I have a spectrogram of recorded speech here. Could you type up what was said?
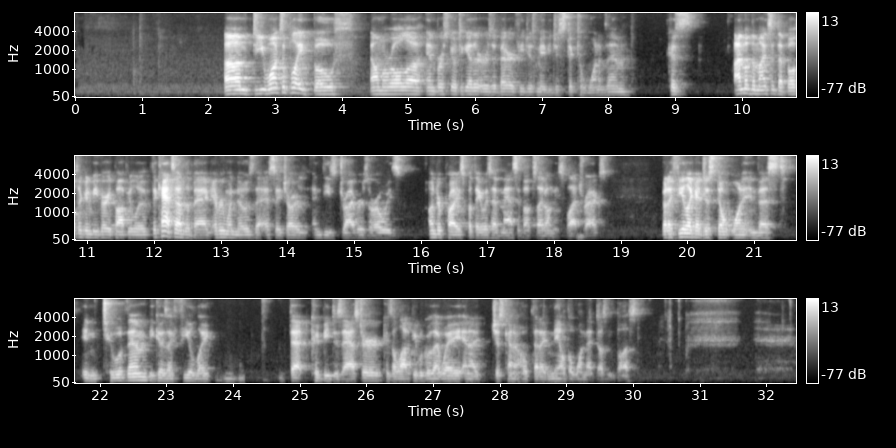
Um, do you want to play both Almirola and Briscoe together, or is it better if you just maybe just stick to one of them? Because I'm of the mindset that both are going to be very popular. The cat's out of the bag. Everyone knows that SHR and these drivers are always underpriced, but they always have massive upside on these flat tracks. But I feel like I just don't want to invest in two of them because I feel like that could be disaster because a lot of people go that way, and I just kind of hope that I nail the one that doesn't bust.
